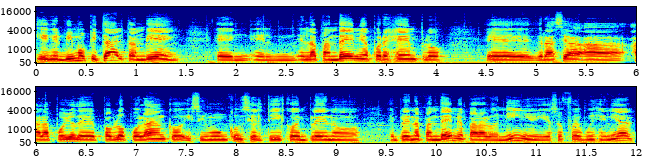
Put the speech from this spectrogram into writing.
y en el mismo hospital también en, la pandemia, por ejemplo, eh, gracias al apoyo de Pablo Polanco, hicimos un conciertico en, pleno, en plena pandemia para los niños y eso fue muy genial.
